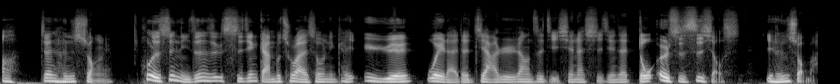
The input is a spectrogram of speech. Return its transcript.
啊，真的很爽诶。或者是你真的这个时间赶不出来的时候，你可以预约未来的假日，让自己现在时间再多二十四小时，也很爽吧。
